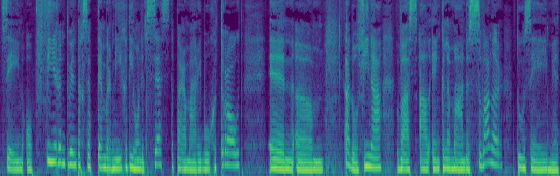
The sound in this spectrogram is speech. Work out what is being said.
zijn op 24 september 1906 te Paramaribo getrouwd. En um, Adolfina was al enkele maanden zwanger toen zij met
